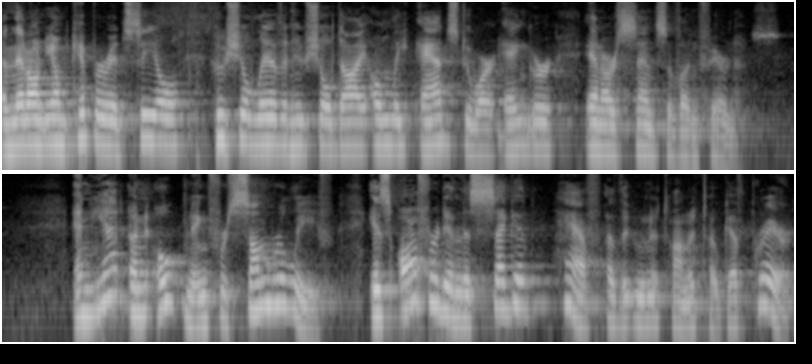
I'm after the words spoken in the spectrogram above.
and that on Yom Kippur it's sealed, who shall live and who shall die, only adds to our anger and our sense of unfairness. And yet, an opening for some relief is offered in the second half of the Unetaneh Tokef prayer,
